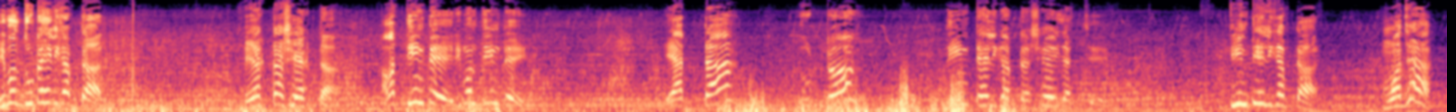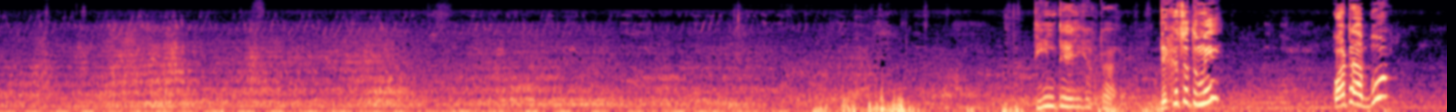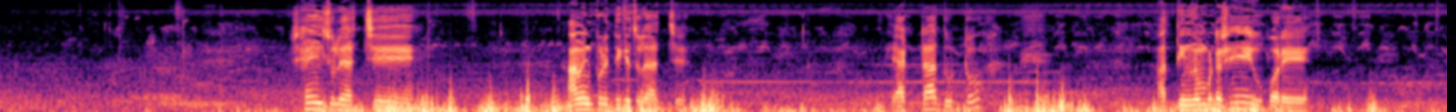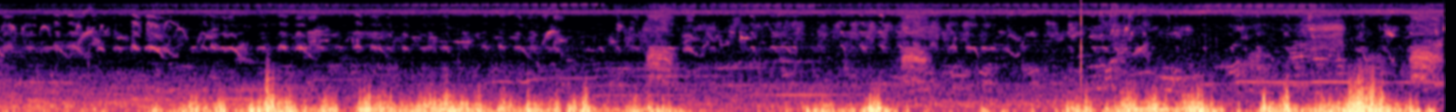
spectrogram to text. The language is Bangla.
রিবন দুটো হেলিকপ্টার। সে একটা সে একটা। আবার তিনটে, রিবন তিনটে। একটা, দুটো, তিনটে হেলিকপ্টার, সেই যাচ্ছে। তিনটে হেলিকপ্টার। মজা? তিনটে হেলিকপ্টার। দেখেছ তুমি? কটা, আব্বু? সেই চলে যাচ্ছে। আমিনপুরের দিকে চলে যাচ্ছে। একটা দুটো আর তিন নম্বরটা সেই উপরে।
